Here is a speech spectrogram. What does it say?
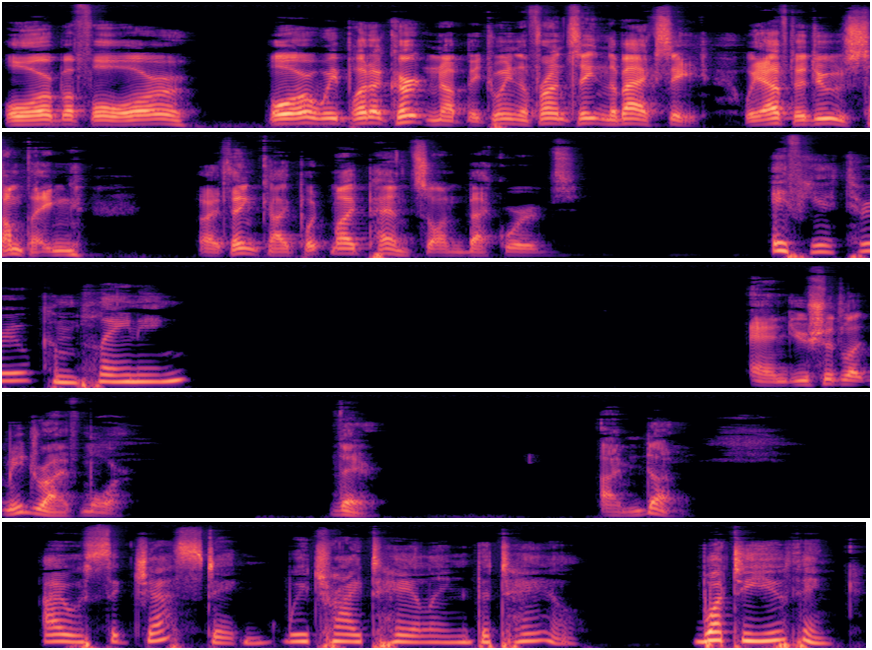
Or before. Or we put a curtain up between the front seat and the back seat. We have to do something. I think I put my pants on backwards. If you're through complaining, And you should let me drive more. There. I'm done. I was suggesting we try tailing the tail. What do you think?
